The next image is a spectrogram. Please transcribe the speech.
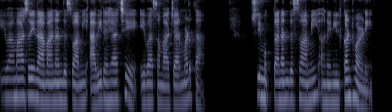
એવામાં શ્રી રામાનંદ સ્વામી આવી રહ્યા છે એવા સમાચાર મળતા શ્રી મુક્તાનંદ સ્વામી અને નીલકંઠવર્ણી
